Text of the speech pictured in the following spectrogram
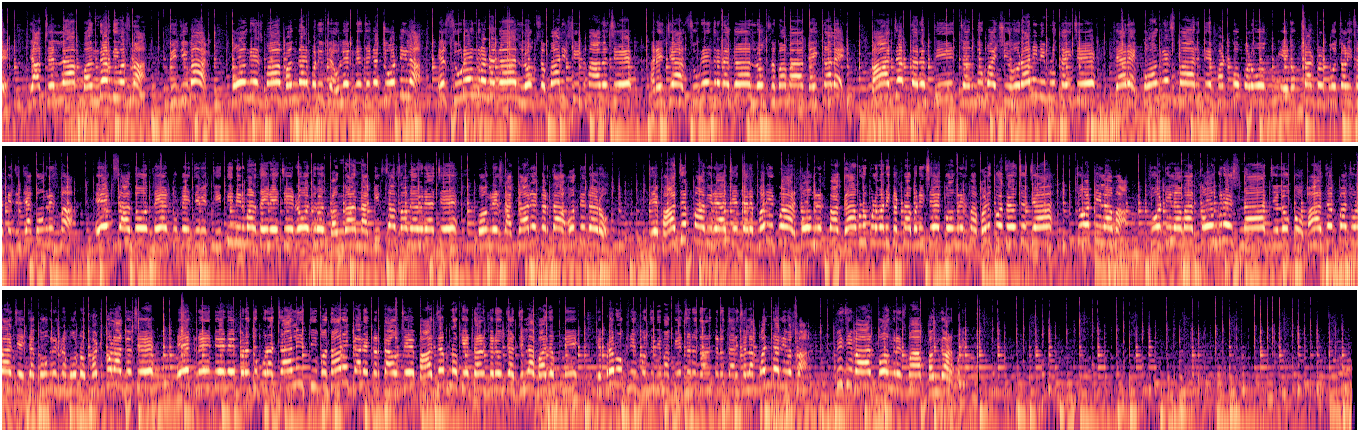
છેલ્લા પંદર દિવસમાં બીજી વાર કોંગ્રેસમાં ભંગાણ પડ્યું છે. ઉલ્લેખનીય છે કે ચોટીલા એ સુરેન્દ્રનગર લોકસભાની સીટમાં આવે છે અને જ્યાં સુરેન્દ્રનગર લોકસભામાં ગઈકાલે ભાજપ તરફથી ચંદુભાઈ શિહોરાની નિમણૂક થઈ છે. ત્યારે કોંગ્રેસમાં આ રીતે ફટકો પડવો એ નુકસાન પણ પહોંચાડી શકે છે. જ્યાં કોંગ્રેસમાં એક સાંધો તેર તૂટે જેવી સ્થિતિ નિર્માણ થઈ રહી છે. રોજ રોજ ભંગાણના કિસ્સા સામે આવી રહ્યા છે. કોંગ્રેસના કાર્યકર્તા, હોદ્દેદારો જે ભાજપમાં આવી રહ્યા છે ત્યારે ફરી એકવાર કોંગ્રેસમાં ગાબડું પડવાની ઘટના બની છે. કોંગ્રેસમાં ભડકો થયો છે જ્યાં ચોટીલામાં ચોટીલામાં કોંગ્રેસના જે લોકો ભાજપમાં જોડાયા છે, જ્યાં કોંગ્રેસને મોટો ફટકો લાગ્યો છે, એક નહીં, બે નહીં, પરંતુ પૂરા ચાલીસથી વધારે કાર્યકર્તાઓ છે ભાજપનો ખેત ધારણ કર્યો. જ્યાં જિલ્લા ભાજપની જે પ્રમુખની ઉપસ્થિતિમાં કેસર ધારણ કર્યો, ત્યારે છેલ્લા પંદર દિવસમાં બીજી વાર કોંગ્રેસમાં ભંગાણ પડ્યું.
